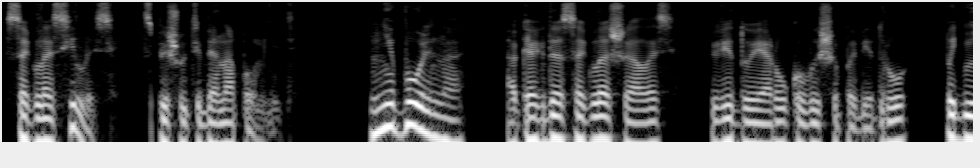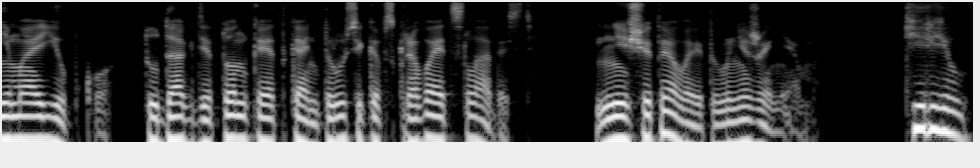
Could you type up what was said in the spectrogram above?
Согласилась, спешу тебя напомнить. Мне больно. А когда соглашалась, веду я руку выше по бедру, поднимая юбку, туда, где тонкая ткань трусиков скрывает сладость. Не считала это унижением. «Кирилл!»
